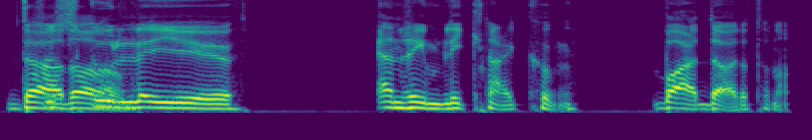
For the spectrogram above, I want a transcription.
Döda så skulle ju en rimlig knarkkung bara dödat honom.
